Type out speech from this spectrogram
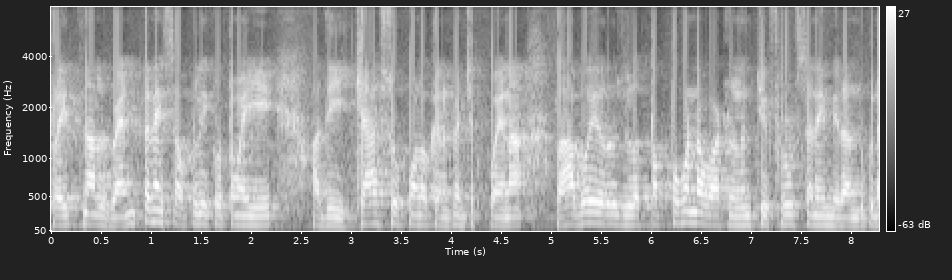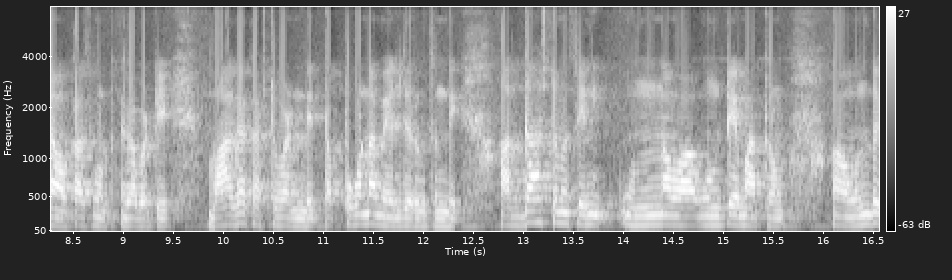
ప్రయత్నాలు వెంటనే సఫలీకృతమయ్యి అది క్యాష్ రూపంలో కనిపించకపోయినా రాబోయే రోజుల్లో తప్పకుండా వాటి నుంచి ఫ్రూట్స్ అనేవి మీరు అందుకునే అవకాశం ఉంటుంది కాబట్టి బాగా కష్టపడండి. తప్పకుండా మేలు జరుగుతుంది. అర్ధాష్టమ శని ఉన్నవా ఉంటే మాత్రం ఉంది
